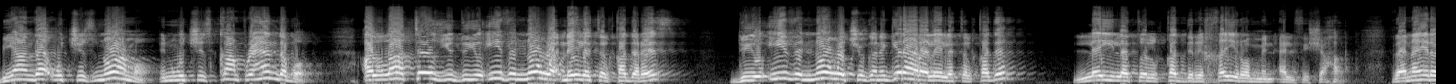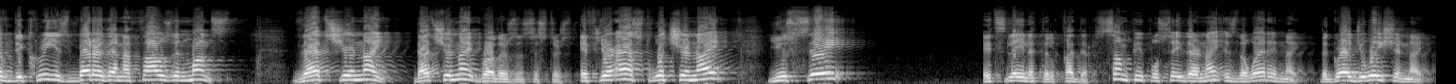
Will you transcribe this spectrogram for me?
beyond that which is normal and which is comprehensible. Allah tells you, do you even know what Laylatul Qadr is? Do you even know what you're going to get out of Laylatul Qadr? Laylatul Qadr khayrun min alfi shahr. The night of decree is better than a thousand months. That's your night. That's your night, brothers and sisters. If you're asked what's your night, you say it's Laylatul Qadr. Some people say their night is the wedding night, the graduation night,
